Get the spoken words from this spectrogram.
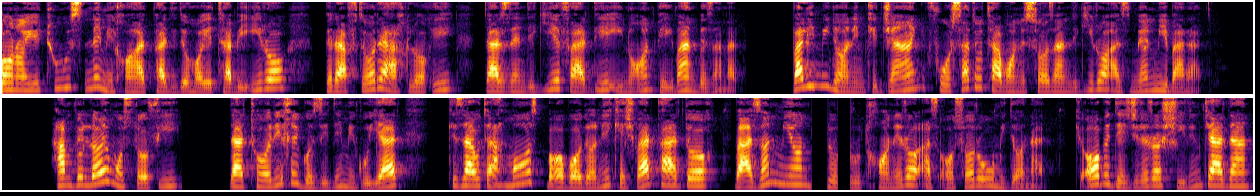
دانای توس نمی‌خواهد پدیده های طبیعی را به رفتار اخلاقی در زندگی فردی این و آن پیوند بزند. ولی می‌دانیم که جنگ فرصت و توان سازندگی را از میان می‌برد. حمدالله مصطفی در تاریخ گزیده می‌گوید که زوت احماس به آبادانی کشور پرداخت و از آن میان درودخانه را از آثار او می‌داند که آب دجله را شیرین کردند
